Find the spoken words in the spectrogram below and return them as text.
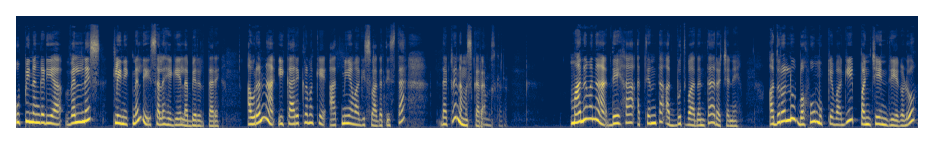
ಉಪ್ಪಿನಂಗಡಿಯ ವೆಲ್ನೆಸ್ ಕ್ಲಿನಿಕ್ನಲ್ಲಿ ಸಲಹೆಗೆ ಲಭ್ಯರಿರುತ್ತಾರೆ. ಅವರನ್ನ ಈ ಕಾರ್ಯಕ್ರಮಕ್ಕೆ ಆತ್ಮೀಯವಾಗಿ ಸ್ವಾಗತಿಸ್ತಾ ಡಾಕ್ಟ್ರೆ ನಮಸ್ಕಾರ. ನಮಸ್ಕಾರ. ಮಾನವನ ದೇಹ ಅತ್ಯಂತ ಅದ್ಭುತವಾದಂಥ ರಚನೆ. ಅದರಲ್ಲೂ ಬಹು ಮುಖ್ಯವಾಗಿ ಪಂಚೇಂದ್ರಿಯಗಳು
